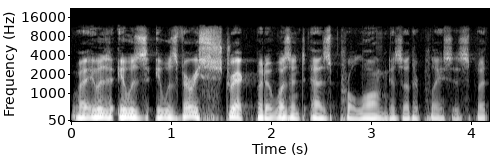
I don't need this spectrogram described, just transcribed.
well, it was. It was. It was very strict, but it wasn't as prolonged as other places. But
